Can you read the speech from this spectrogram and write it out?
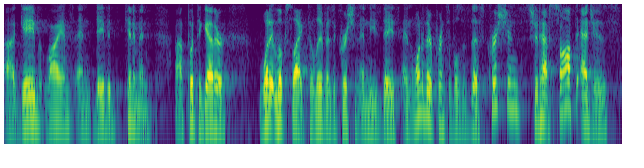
uh, Gabe Lyons and David Kinnaman uh, put together what it looks like to live as a Christian in these days. And one of their principles is this Christians should have soft edges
